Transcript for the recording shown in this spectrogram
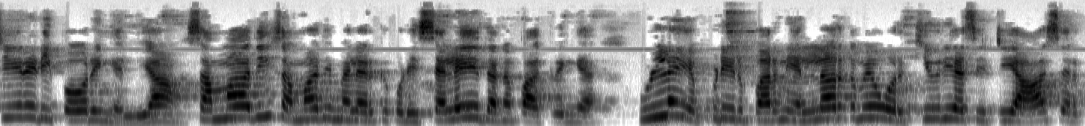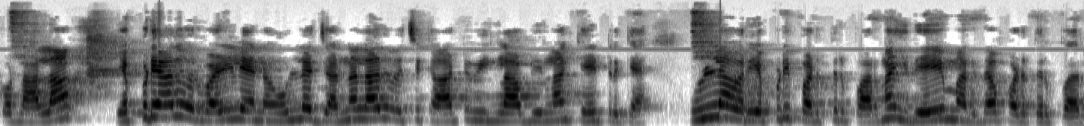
சீரடி போறீங்க இல்லையா? சமாதி சமாதி மேல இருக்கக்கூடிய சிலையை தானே பாக்குறீங்க. உள்ள எப்படி இருப்பாருன்னு எல்லாருக்குமே ஒரு கியூரியாசிட்டி ஆசை இருக்கும். நான்லாம் எப்படியாவது ஒரு வழியில என்ன உள்ள ஜன்னலாவது வச்சு காட்டுவீங்களா அப்படின்லாம் கேட்டிருக்கேன். உள்ள அவர் எப்படி படுத்திருப்பாருன்னா இதே மாதிரிதான் படுத்திருப்பார்.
